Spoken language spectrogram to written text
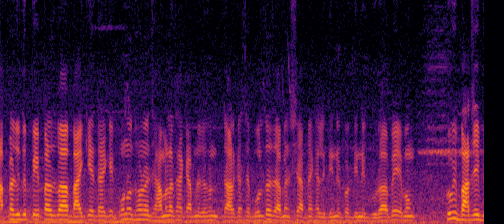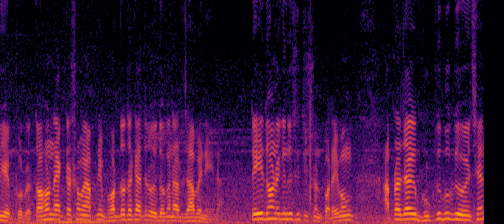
আপনার যদি পেপার বা বাইকে থাকে কোনো ধরনের ঝামেলা থাকে, আপনি যখন তার কাছে বলতে যাবেন, সে আপনার খালি দিনের পর দিনে ঘুরাবে এবং খুবই বাজে বিহেভ করবে। তখন একটা সময় আপনি ভদ্রতা খাতির ওই দোকানে আর যাবেনই না। তো এই ধরনের কিন্তু সিচুয়েশন পড়ে এবং আপনার যারা ভুক্তভোগী হয়েছেন,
